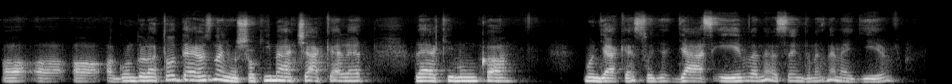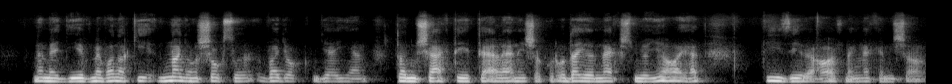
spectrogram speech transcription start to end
a, a, a, a gondolatot, de ehhez nagyon sok imádság kellett, lelki munka, mondják ezt, hogy gyász év, de szerintem ez nem egy év, nem egy év, mert van, aki nagyon sokszor vagyok ugye ilyen tanúságtételen, és akkor oda jönnek, és mondja, jaj, hát tíz éve halt meg nekem is a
